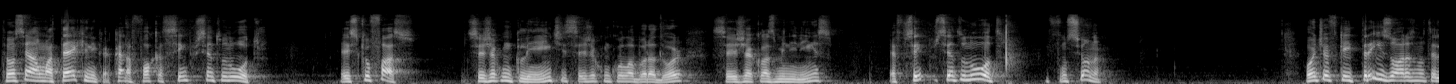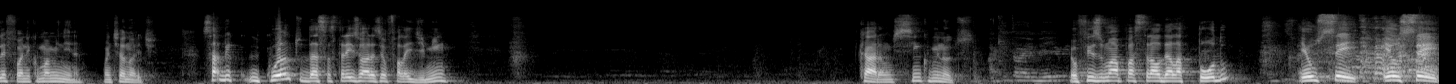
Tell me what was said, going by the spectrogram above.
Então, assim, ah, uma técnica, cara, foca 100% no outro. É isso que eu faço. Seja com cliente, seja com colaborador, seja com as menininhas. É 100% no outro. E funciona. Ontem eu fiquei três horas no telefone com uma menina, ontem à noite. Sabe o quanto dessas três horas eu falei de mim? Cara, uns cinco minutos. Aqui tá o e-mail. Eu fiz o mapa astral dela todo. Eu sei, eu sei,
